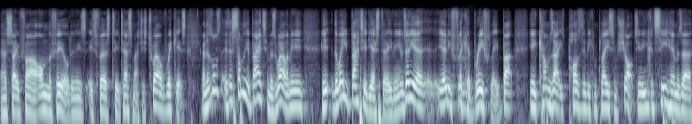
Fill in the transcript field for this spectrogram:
uh, so far on the field in his, his first two Test matches 12 wickets. And there's also there's something about him as well. I mean, he, he, the way he batted yesterday evening, it was only a, he only flickered mm. briefly, but he comes out, he's positive, he can play some shots. You know, you could see him as a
